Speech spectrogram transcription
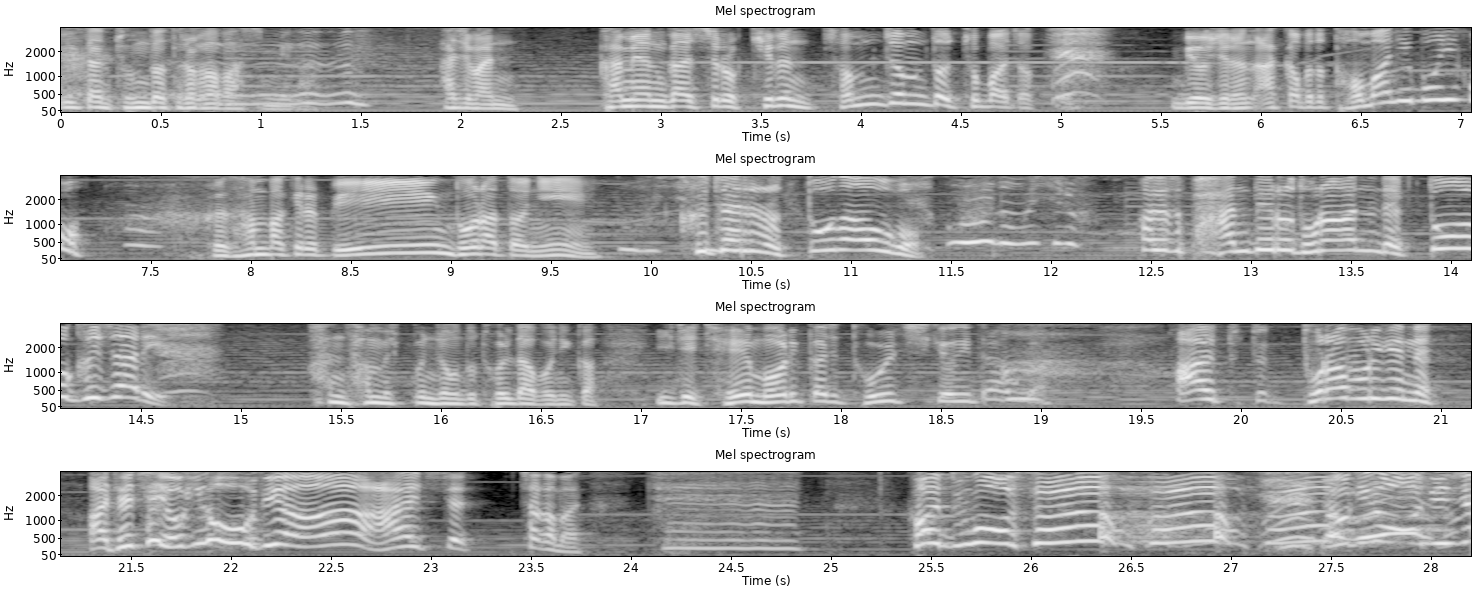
일단 좀 더 들어가 봤습니다. 하지만 가면 갈수록 길은 점점 더 좁아졌고 묘지는 아까보다 더 많이 보이고 그래서 한 바퀴를 삥 돌았더니 그 자리로 또 나오고 어, 너무 싫어. 아, 그래서 반대로 돌아갔는데 또 그 자리. 한 30분 정도 돌다 보니까 이제 제 머리까지 돌 지경이더라고요. 아 도- 도- 돌아버리겠네. 아 대체 여기가 어디야? 아 진짜 잠깐만. 쯔- 아 누가 없어요? 없어요? 여기가 어디죠?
